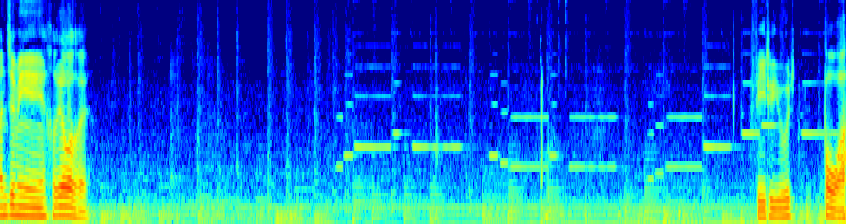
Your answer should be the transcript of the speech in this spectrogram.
มันจะมีเขาเรียกว่าอะไรฟรีทูยูปะวะ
